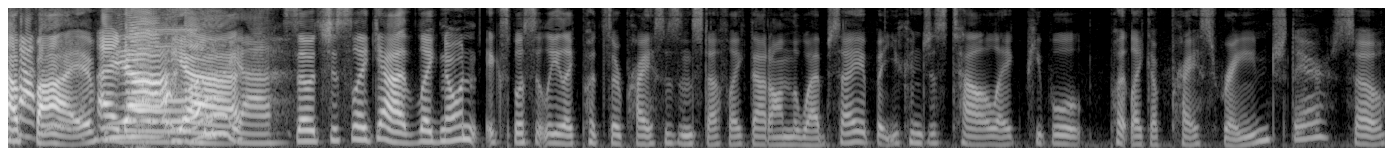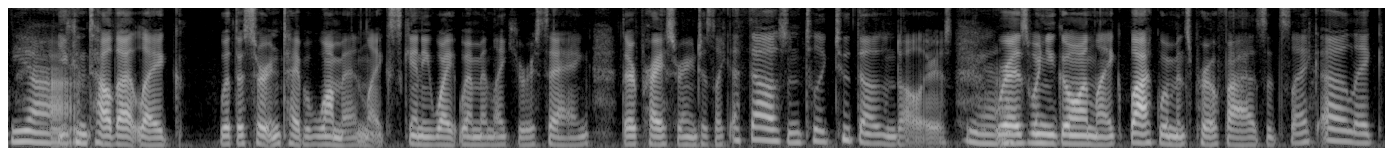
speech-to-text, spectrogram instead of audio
have five. I Yeah. know. Yeah. yeah. So it's just like, yeah, like no one explicitly like puts their prices and stuff like that on the website, but you can just tell like people put like a price range there. So Yeah. you can tell that like with a certain type of woman, like skinny white women, like you were saying, their price range is like a thousand to like two thousand dollars. Yeah. Whereas when you go on like black women's profiles, it's like oh like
